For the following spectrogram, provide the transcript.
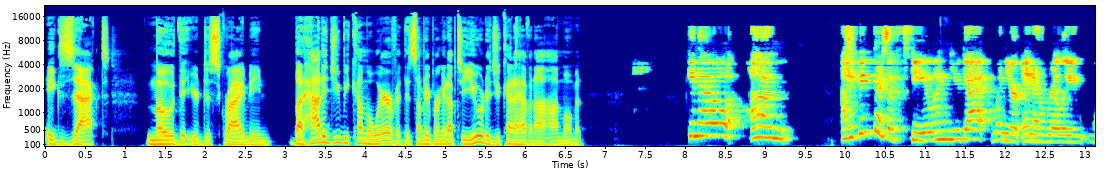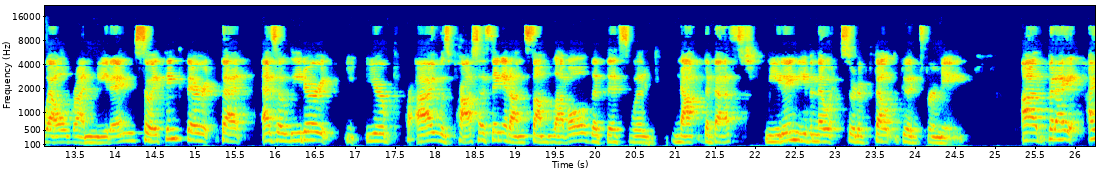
exact mode that you're describing. But how did you become aware of it? Did somebody bring it up to you, or did you kind of have an aha moment? You know, um, I think there's a feeling you get when you're in a really well-run meeting. So I think there that as a leader, you're I was processing it on some level that this was not the best meeting, even though it sort of felt good for me. Uh, but I, I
